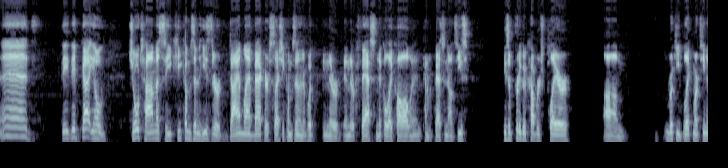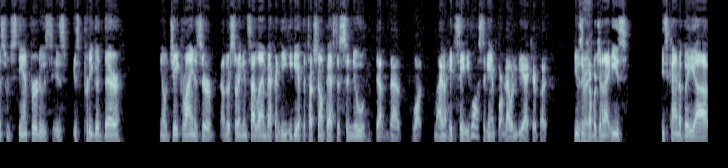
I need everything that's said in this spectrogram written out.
eh, they they've got you know Joe Thomas. He, he comes in. He's their dime linebacker slash he comes in what in their in their fast nickel I call it and kind of passing downs. He's he's a pretty good coverage player. Um, rookie Blake Martinez from Stanford who's is is pretty good there. You know Jake Ryan is their other starting inside linebacker, and he, he gave up the touchdown pass to Sanu. That that I hate to say he lost the game for him. That wouldn't be accurate, but he was in right. coverage on that. He's he's kind of a uh,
